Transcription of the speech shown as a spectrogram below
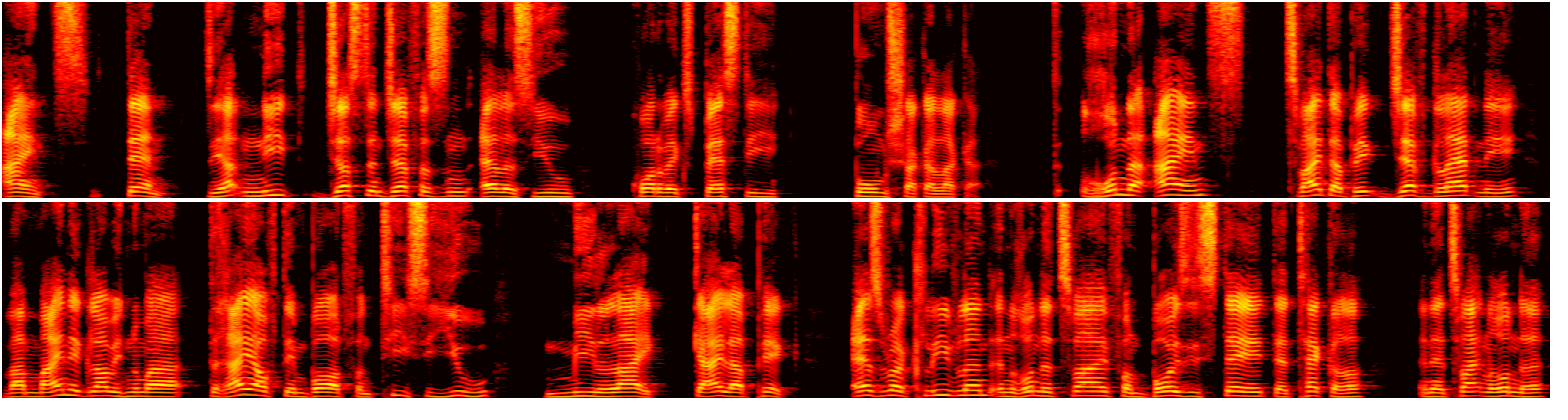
1. Denn sie hatten Need Justin Jefferson, LSU, Quarterbacks Bestie, Boom, Shakalaka. Runde 1, zweiter Pick, Jeff Gladney, war meine, glaube ich, Nummer 3 auf dem Board von TCU me like. Geiler Pick. Ezra Cleveland in Runde 2 von Boise State, der Tackle in der zweiten Runde,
